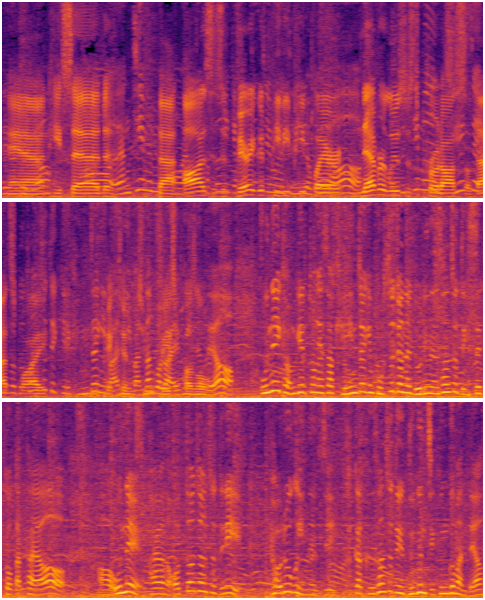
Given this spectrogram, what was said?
and he said 어, that 어, Oz is a very good PvP player, never 어, 두 loses to Protoss, so that's why 굉장히 picked him to face Puzzle. 오늘 경기를 통해서 개인적인 복수전을 노리는 선수도 있을 것 같아요. 어, 오늘 과연 어떤 선수들이 벼르고 있는지 각각 그 선수들이 누군지 궁금한데요.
